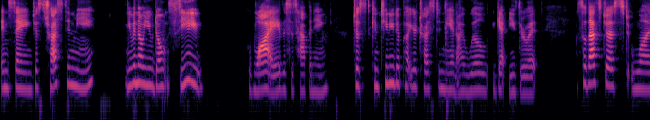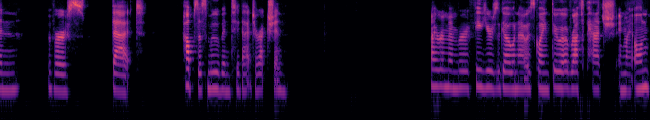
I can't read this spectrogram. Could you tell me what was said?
in saying, just trust in me, even though you don't see why this is happening. Just continue to put your trust in me and I will get you through it. So that's just one verse that helps us move into that direction. I remember a few years ago when I was going through a rough patch in my own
